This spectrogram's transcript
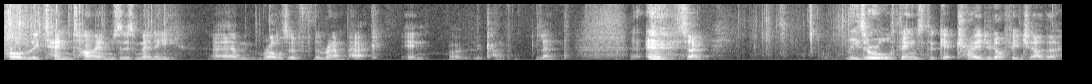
probably 10 times as many um, rolls of the Ranpak in, or the kind of length. so these are all things that get traded off each other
